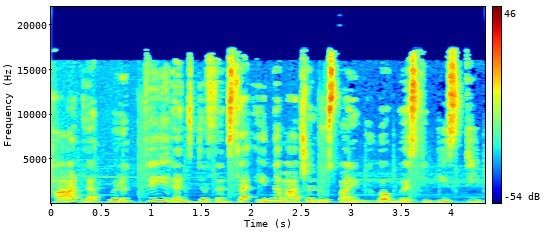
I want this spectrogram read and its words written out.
ஹார்ட் லக் வெறும் த்ரீ ரன்ஸ் டிஃபரன்ஸ்ல இந்த மேட்சை லூஸ் பண்ணியிருந்தாங்க வெஸ்ட் இண்டீஸ் டீம்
